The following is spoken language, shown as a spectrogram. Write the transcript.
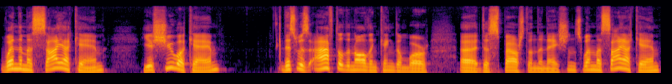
when the Messiah came, Yeshua came, this was after the northern kingdom were uh, dispersed in the nations. When Messiah came,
